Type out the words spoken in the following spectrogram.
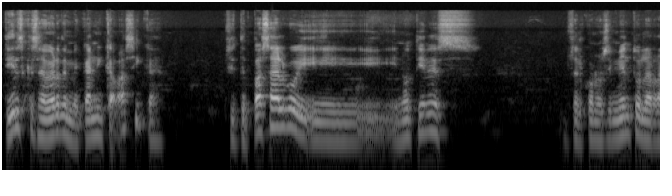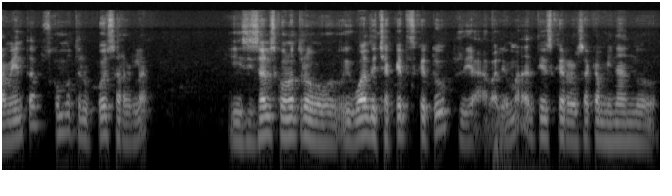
tienes que saber de mecánica básica. Si te pasa algo y, y no tienes pues, el conocimiento, la herramienta, pues ¿cómo te lo puedes arreglar? Y si sales con otro igual de chaquetes que tú, pues ya valió madre, tienes que regresar caminando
